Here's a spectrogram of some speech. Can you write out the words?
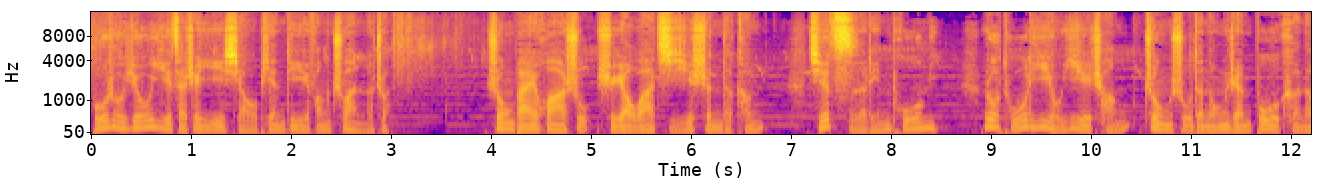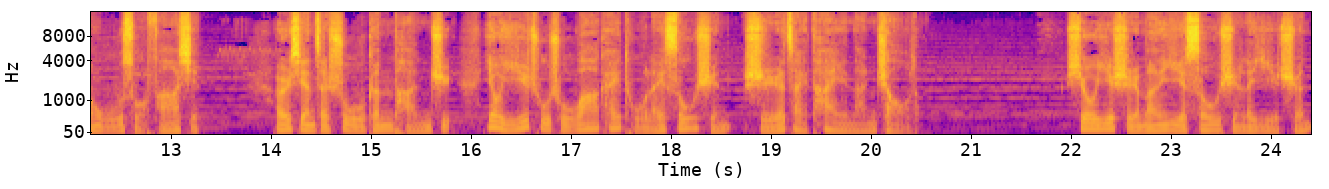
不若幽亦在这一小片地方转了转。种白桦树需要挖极深的坑，且此林颇密。若土里有异常，种树的农人不可能无所发现。而现在树根盘踞，要一处处挖开土来搜寻，实在太难找了。绣衣使们亦搜寻了一圈，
